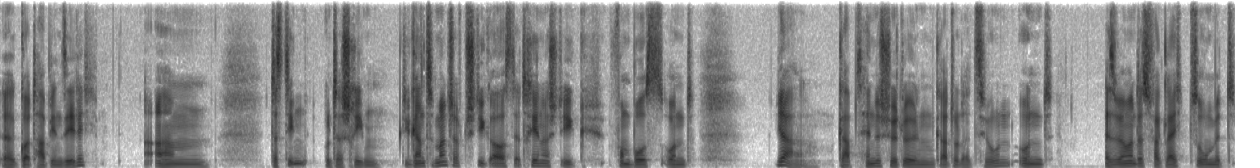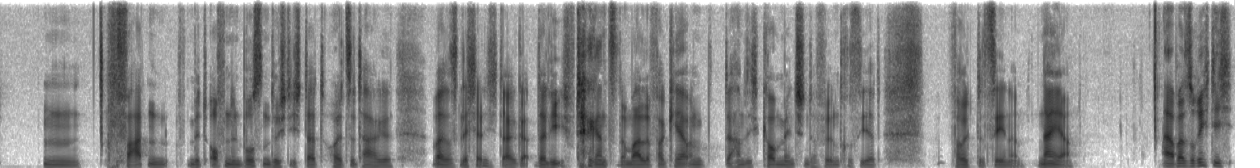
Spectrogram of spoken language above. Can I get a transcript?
äh, Gott hab ihn selig, ähm, das Ding unterschrieben. Die ganze Mannschaft stieg aus, der Trainer stieg vom Bus und ja, gab es Händeschütteln, Gratulation und also wenn man das vergleicht so mit mh, hm, Fahrten mit offenen Bussen durch die Stadt heutzutage, war das lächerlich. Da, da lief der ganz normale Verkehr und da haben sich kaum Menschen dafür interessiert. Verrückte Szene. Naja, aber so richtig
